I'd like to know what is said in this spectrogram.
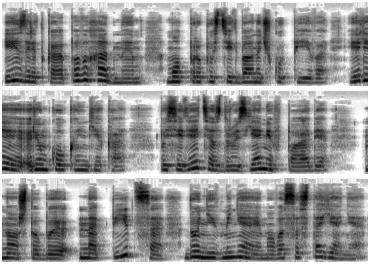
изредка по выходным мог пропустить баночку пива или рюмку коньяка, посидеть с друзьями в пабе, но чтобы напиться до невменяемого состояния,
